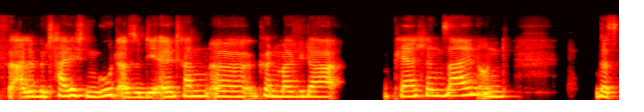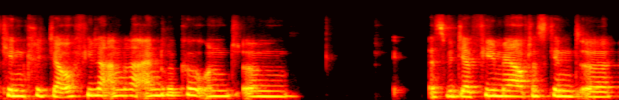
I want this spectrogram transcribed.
für alle Beteiligten gut. Also die Eltern äh, können mal wieder Pärchen sein und das Kind kriegt ja auch viele andere Eindrücke und ähm, es wird ja viel mehr auf das Kind äh,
